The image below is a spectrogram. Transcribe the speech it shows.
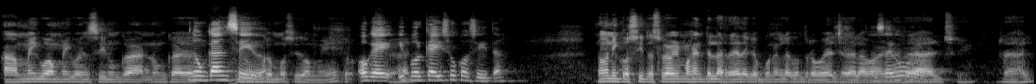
Amigo, amigo en sí nunca, nunca, Nunca han sido. Nunca hemos sido amigos. Ok, ¿y por qué hizo cosita? No, ni cositas, son la misma gente en las redes que ponen la controversia de la vaina seguro? real, sí, real.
